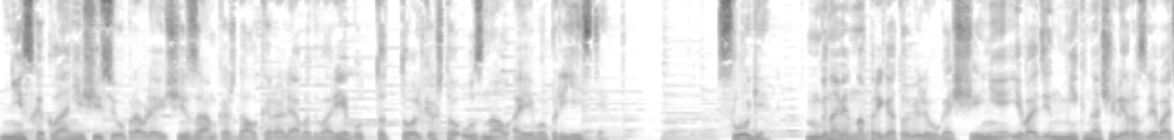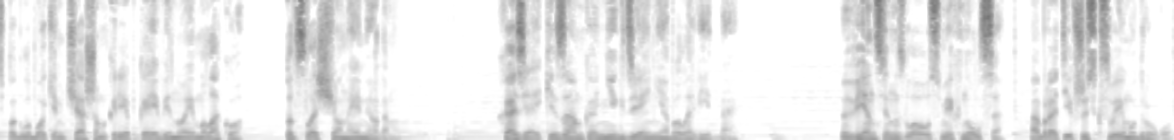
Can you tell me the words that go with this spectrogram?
Низко кланяющийся управляющий замка ждал короля во дворе, будто только что узнал о его приезде. Слуги мгновенно приготовили угощение и в один миг начали разливать по глубоким чашам крепкое вино и молоко, подслащенное медом. Хозяйки замка нигде не было видно. Венсин зло усмехнулся, обратившись к своему другу.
